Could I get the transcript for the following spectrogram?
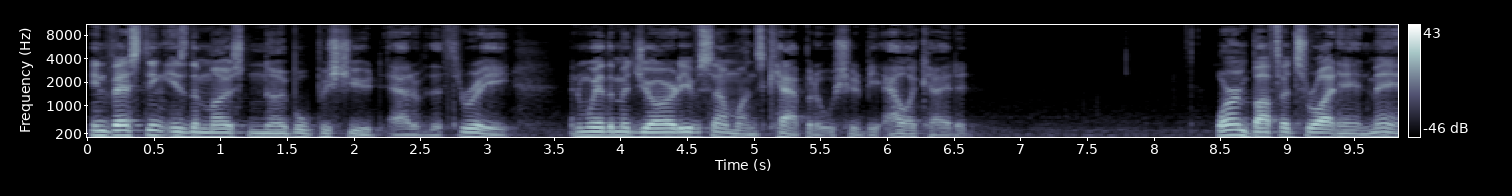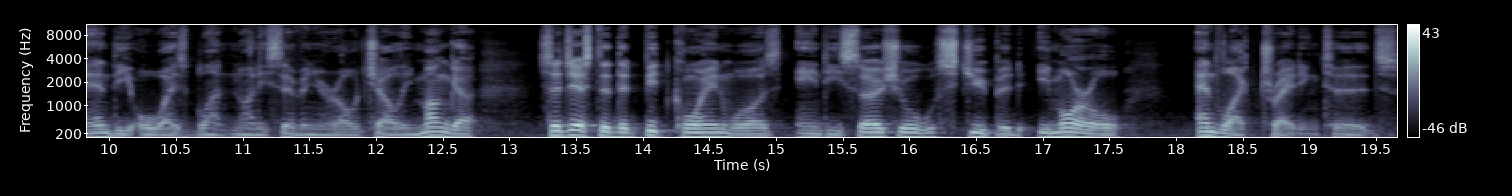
investing is the most noble pursuit out of the three, and where the majority of someone's capital should be allocated. Warren Buffett's right hand man, the always blunt 97 year old Charlie Munger, suggested that Bitcoin was antisocial, stupid, immoral, and like trading turds.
